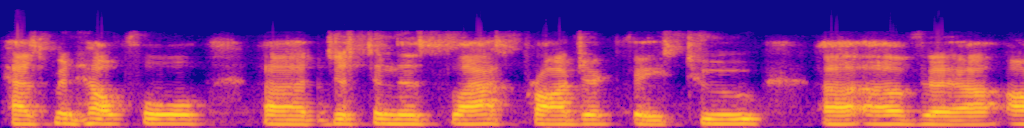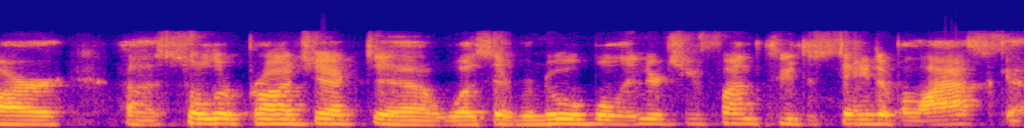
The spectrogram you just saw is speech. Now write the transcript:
has been helpful. Uh, just in this last project, phase two uh, of uh, our uh, solar project uh, was a renewable energy fund through the state of Alaska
